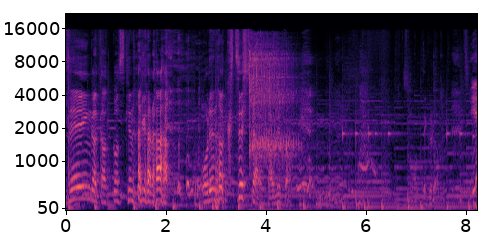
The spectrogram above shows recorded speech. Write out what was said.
全員がかっこつけながら俺の靴下を嗅ぐと。ちょっと持ってくるわ。いらないよ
